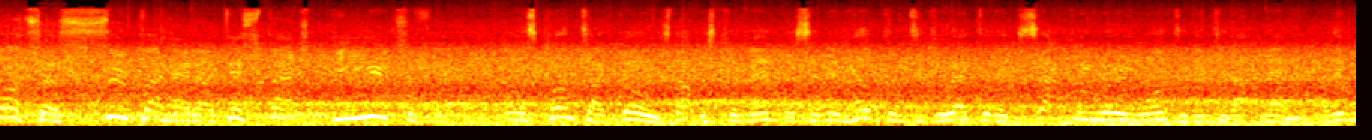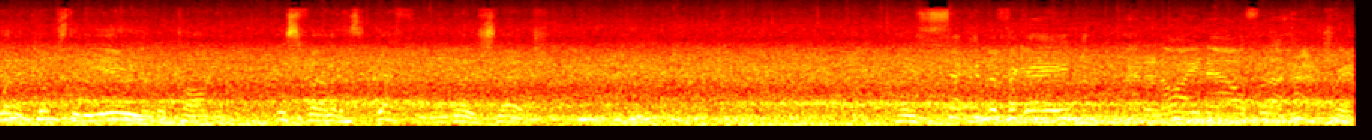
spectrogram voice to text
What a super header, dispatched beautifully. Well, as contact goes, that was tremendous, and it helped him to direct it exactly where he wanted into that net. I think when it comes to the aerial department, this fella is definitely no sledge. His second of the game, eye now for the hat-trick.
